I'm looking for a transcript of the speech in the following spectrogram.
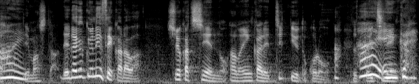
やってました、はい、で大学4年生からは就活支援のあのエンカレッジっていうところをずっと1年間、はい、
